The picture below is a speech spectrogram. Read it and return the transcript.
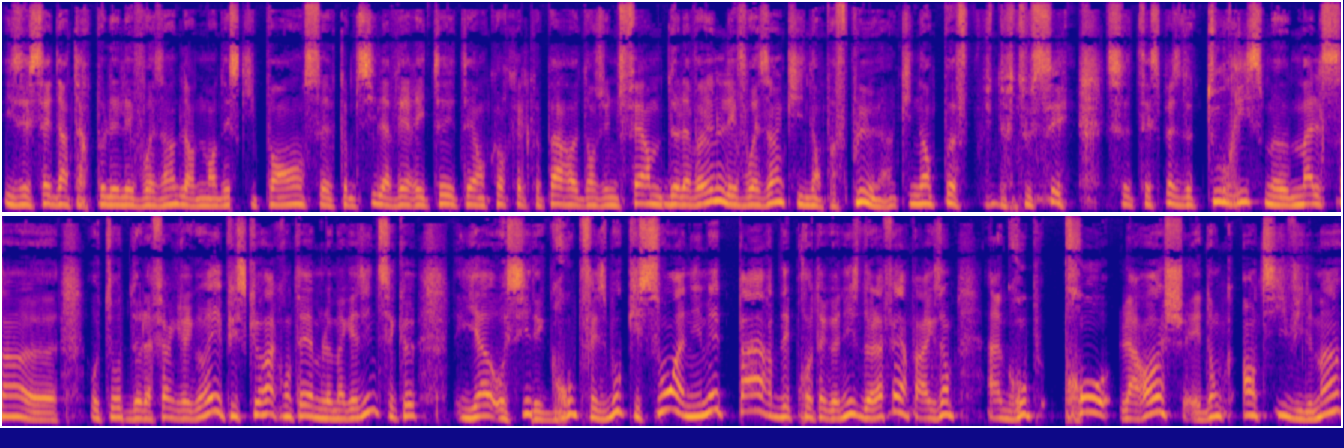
ils essayent d'interpeller les voisins, de leur demander ce qu'ils pensent, comme si la vérité était encore quelque part dans une ferme de la Vologne, les voisins qui n'en peuvent plus, hein, qui n'en peuvent plus de tout ces, cette espèce de tourisme malsain euh, autour de l'affaire Grégory. Et puis ce que racontait M le magazine, c'est que il y a aussi des groupes Facebook qui sont animés par des protagonistes de l'affaire. Par exemple, un groupe pro La Roche et donc anti Villemain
